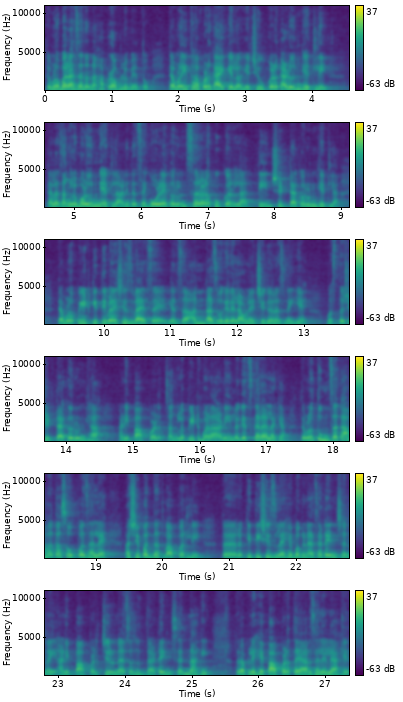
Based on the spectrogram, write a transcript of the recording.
त्यामुळे बऱ्याच जणांना हा प्रॉब्लेम येतो. त्यामुळे इथं आपण काय केलं? याची उकळ काढून घेतली. त्याला चांगलं मळून घेतलं आणि त्याचे गोळे करून सरळ कुकरला तीन शिट्ट्या करून घेतल्या. त्यामुळं पीठ किती वेळ शिजवायचं आहे याचा अंदाज वगैरे लावण्याची गरज नाही आहे मस्त शिट्ट्या करून घ्या आणि पापड चांगलं पीठ मळा आणि लगेच करायला घ्या. त्यामुळे तुमचं काम आता सोपं झालं आहे अशी पद्धत वापरली तर किती शिजलं हे बघण्याचं टेन्शन नाही आणि पापड चिरण्याचं सुद्धा टेन्शन नाही. तर आपले हे पापड तयार झालेले आहेत.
